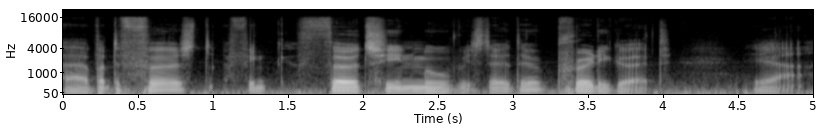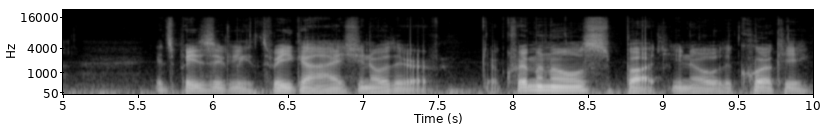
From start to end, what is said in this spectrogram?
Uh, but the first, I think, 13 movies, they're, they're pretty good. Yeah it's basically three guys. You know, they're they're criminals, but you know the quirky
